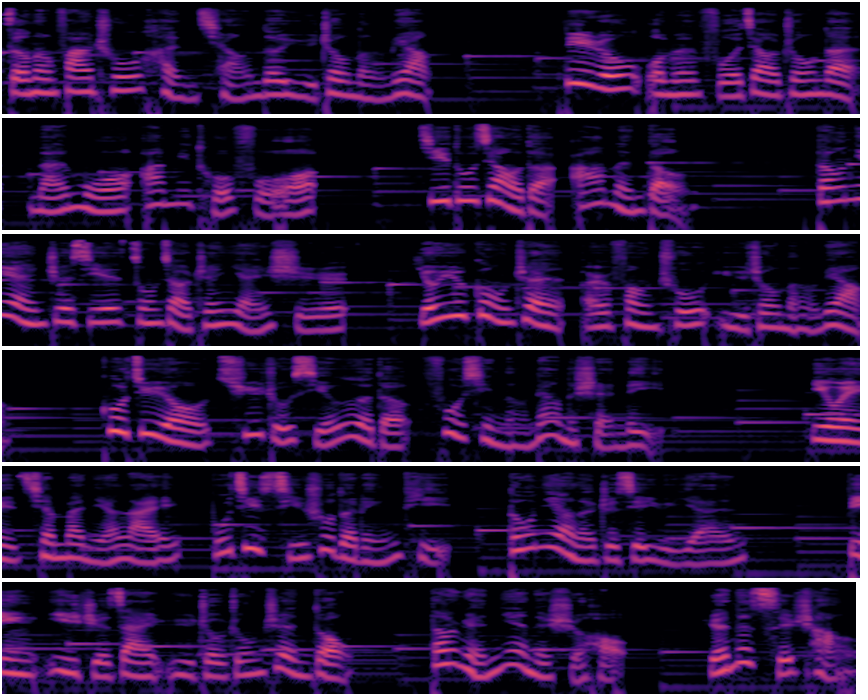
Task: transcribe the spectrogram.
则能发出很强的宇宙能量。例如我们佛教中的南无阿弥陀佛，基督教的阿门等，当念这些宗教真言时。由于共振而放出宇宙能量，故具有驱逐邪恶的负性能量的神力。因为千百年来不计其数的灵体都念了这些语言，并一直在宇宙中震动。当人念的时候，人的磁场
